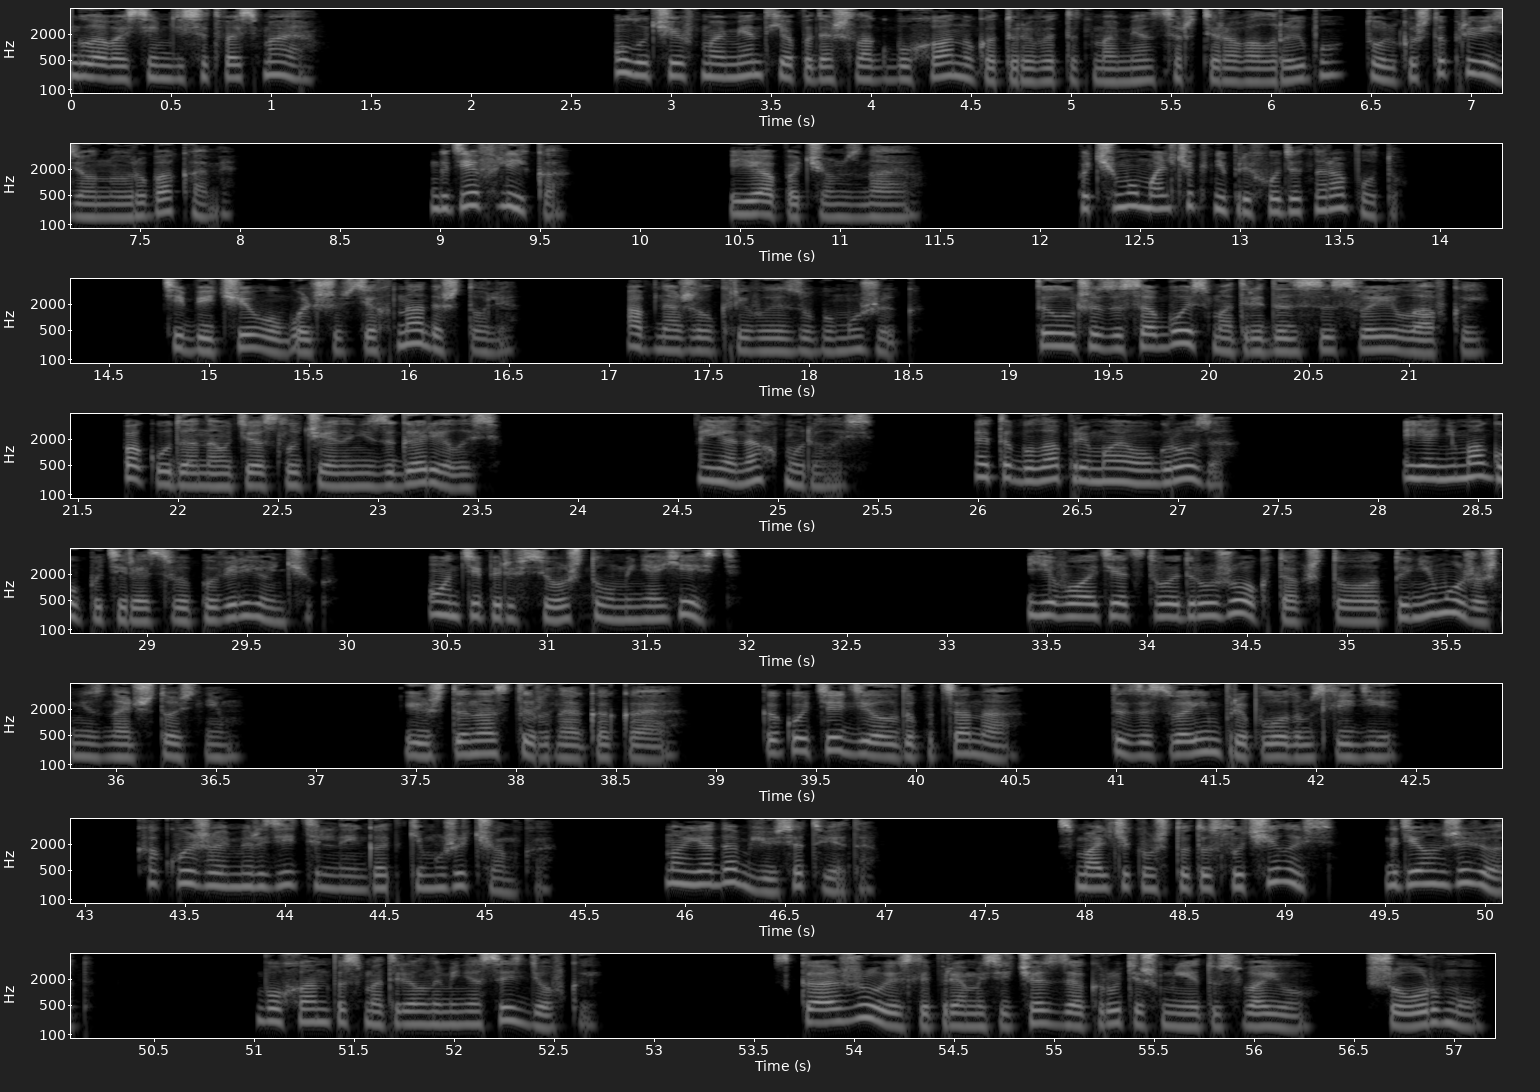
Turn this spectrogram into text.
Глава 78. Улучив момент, я подошла к Бухану, который в этот момент сортировал рыбу, только что привезенную рыбаками. «Где Флика?» «Я почем знаю». «Почему мальчик не приходит на работу?» «Тебе чего, больше всех надо, что ли?» — обнажил кривые зубы мужик. «Ты лучше за собой смотри, да со своей лавкой, покуда она у тебя случайно не загорелась». Я нахмурилась. Это была прямая угроза, я не могу потерять свой павильончик. Он теперь все, что у меня есть. Его отец твой дружок, так что ты не можешь не знать, что с ним. Ишь ты настырная какая. Какое тебе дело до пацана? Ты за своим приплодом следи. Какой же омерзительный и гадкий мужичонка. Но я добьюсь ответа. С мальчиком что-то случилось? Где он живет? Бухан посмотрел на меня с издевкой. Скажу, если прямо сейчас закрутишь мне эту свою шаурму.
